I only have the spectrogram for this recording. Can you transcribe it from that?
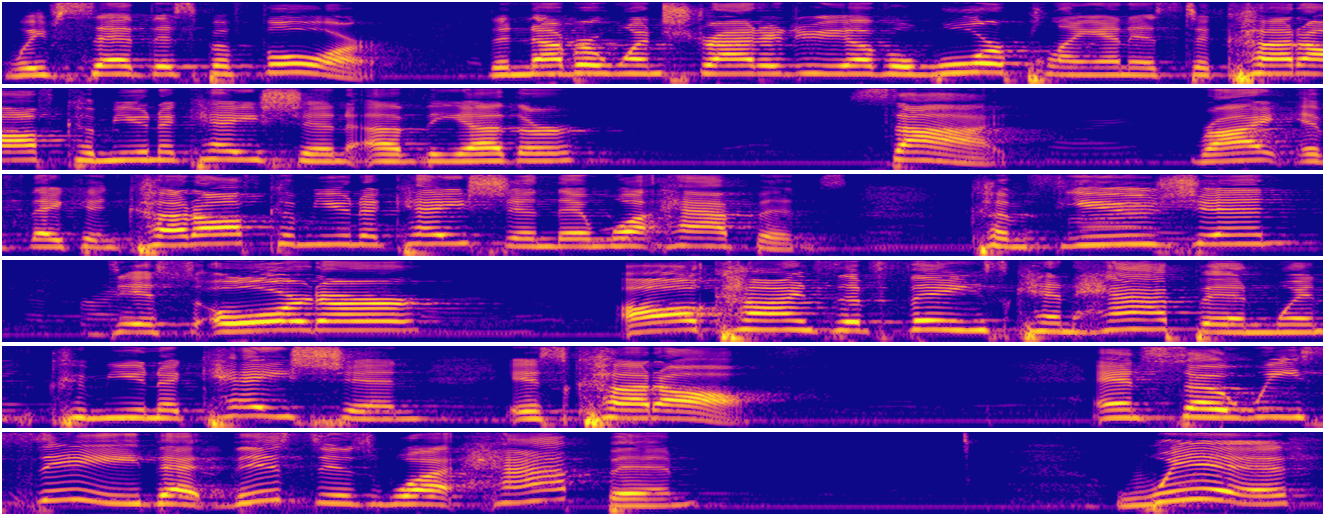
We've said this before. The number one strategy of a war plan is to cut off communication of the other side. Right? If they can cut off communication, then what happens? Confusion, disorder, all kinds of things can happen when communication is cut off. And so we see that this is what happened with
